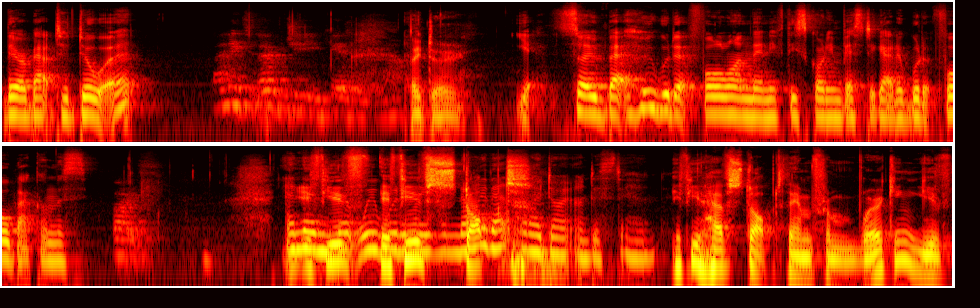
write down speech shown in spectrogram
they're about to do it. They need to know duty They do. Yeah. So, but who would it fall on then if this got investigated? Would it fall back on this? Both. And if you've, if you've stopped, that's what I don't understand. If you have stopped them from working, you've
